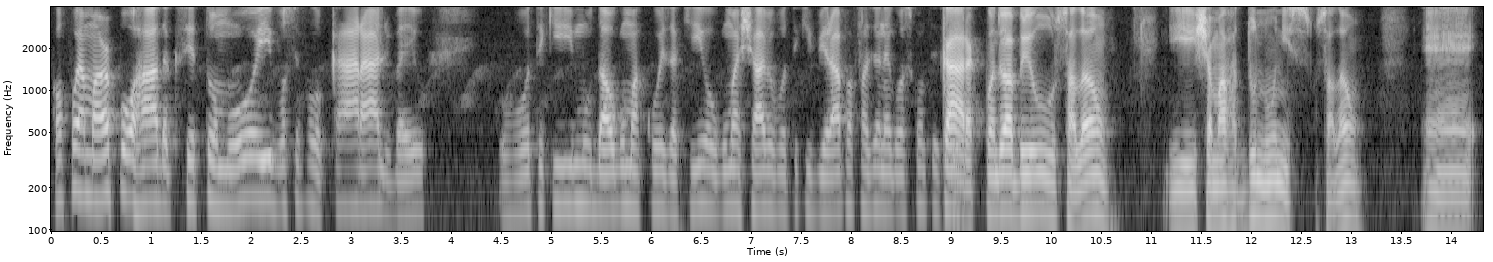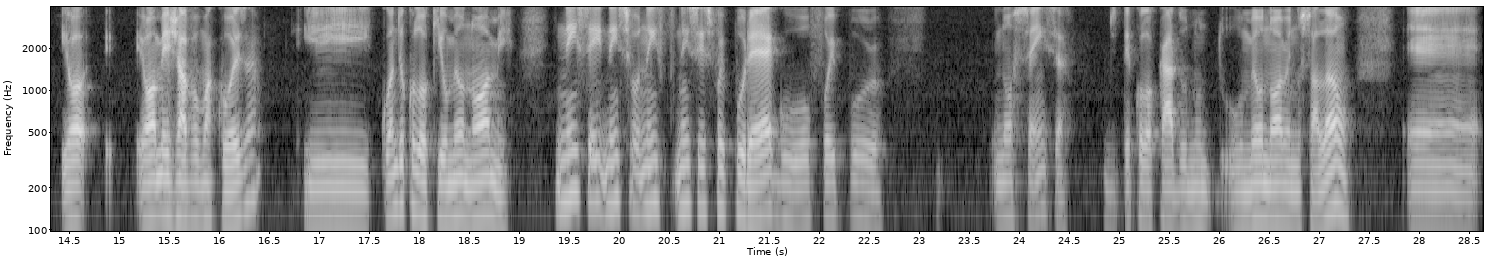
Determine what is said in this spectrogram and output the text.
Qual foi a maior porrada que você tomou e você falou, caralho, velho, eu, vou ter que mudar alguma coisa aqui, alguma chave eu vou ter que virar pra fazer o negócio acontecer. Cara, quando eu abri o salão e chamava do Nunes o salão, é, eu, eu almejava uma coisa e quando eu coloquei o meu nome, nem sei, nem, nem, nem sei se foi por ego ou foi por inocência de ter colocado no- o meu nome no salão, é,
